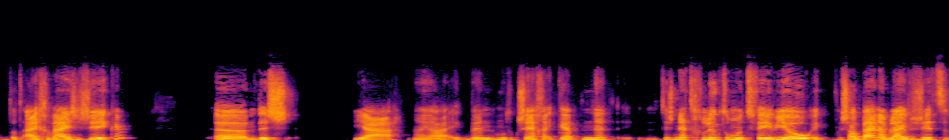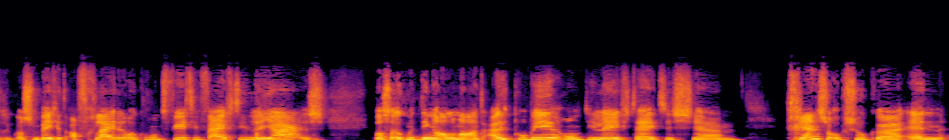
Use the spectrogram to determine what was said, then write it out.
dat eigenwijze zeker. Ehm, dus ja, nou ja, ik ben, moet ik zeggen, ik heb net, het is net gelukt om het VWO. Ik zou bijna blijven zitten. Ik was een beetje het afgeleiden, ook rond 14, 15 jaar. Dus ik was ook met dingen allemaal aan het uitproberen rond die leeftijd. Dus um, grenzen opzoeken en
